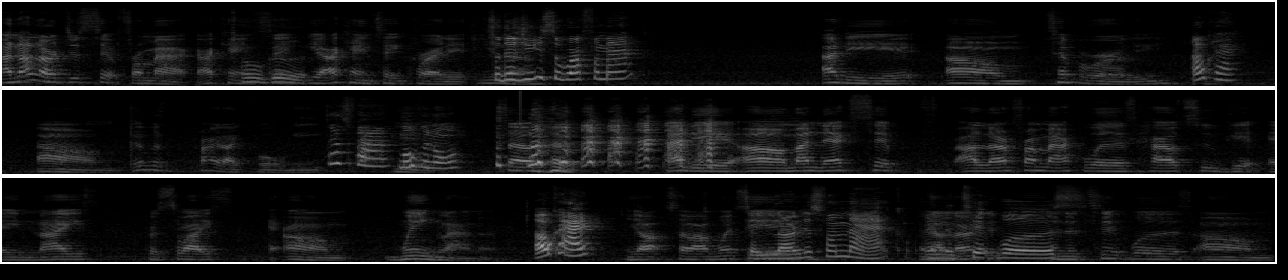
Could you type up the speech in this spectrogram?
and I learned this tip from Mac. I can't Oh, say, good. yeah, I can't take credit. So did you used to work for Mac? I did, um, temporarily. Okay, Um, it was probably like four weeks. that's fine. Yeah. Moving on. So I did. Um, my next tip I learned from Mac was how to get a nice, precise, um, wing liner. Okay. Yeah. So I went So there. you learned this from Mac, and, I the tip it- was And the tip was um,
